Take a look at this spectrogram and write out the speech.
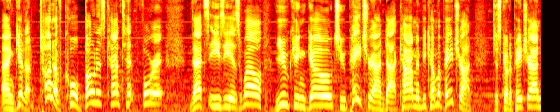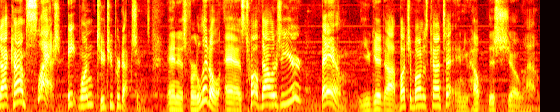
and get a ton of cool bonus content for it, that's easy as well. You can go to patreon.com and become a patron. Just go to patreon.com slash 8122productions. And as for little as $12 a year, bam, you get a bunch of bonus content and you help this show out.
